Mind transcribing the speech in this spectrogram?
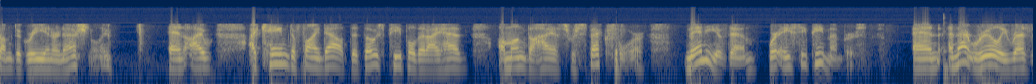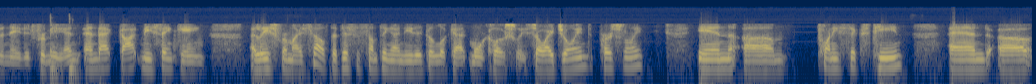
some degree internationally. And I, I came to find out that those people that I had among the highest respect for, many of them were ACP members. And and that really resonated for me. And and that got me thinking at least for myself that this is something I needed to look at more closely. So I joined personally in um, 2016 and uh,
